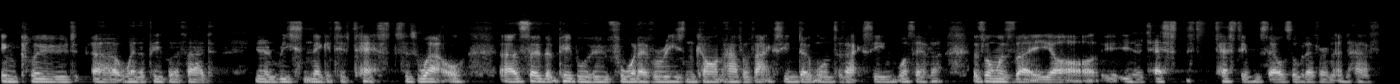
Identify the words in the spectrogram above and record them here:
include uh, whether people have had you know recent negative tests as well, uh, so that people who for whatever reason can't have a vaccine, don't want a vaccine, whatever, as long as they are you know test testing themselves or whatever and, and have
